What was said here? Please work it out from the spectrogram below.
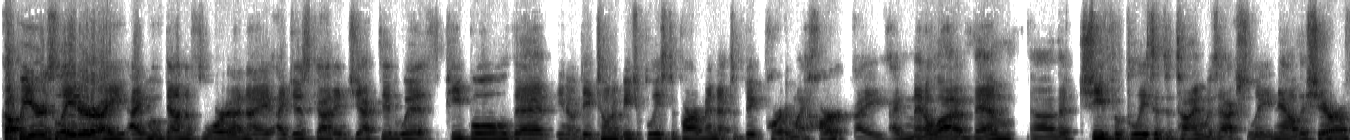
couple years later I, I moved down to florida and I, I just got injected with people that you know daytona beach police department. That's a big part of my heart. I, I met a lot of them. Uh, the chief of police at the time was actually now the sheriff.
